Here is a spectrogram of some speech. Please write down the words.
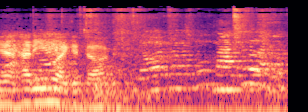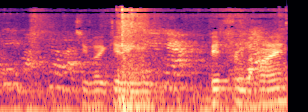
Yeah, how do you like it, dog? Do you like getting bit from behind?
